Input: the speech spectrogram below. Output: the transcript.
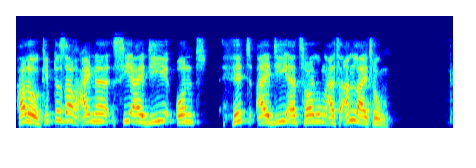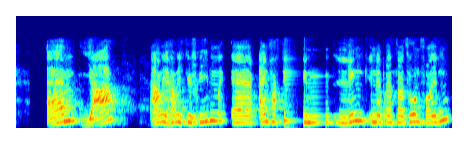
Hallo, gibt es auch eine CID und Hit-ID-Erzeugung als Anleitung? Ähm, ja, habe ich, hab ich geschrieben. Äh, einfach dem Link in der Präsentation folgen.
